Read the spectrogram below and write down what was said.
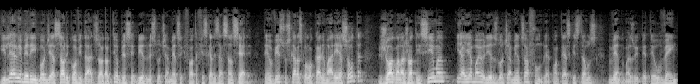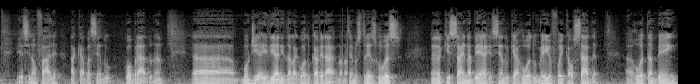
Guilherme Emerim, bom dia, Saulo e convidados. O que tenho percebido nesse loteamento é que falta fiscalização séria. Tenho visto os caras colocarem uma areia solta, jogam a lajota em cima e aí a maioria dos loteamentos afundam. E acontece que estamos vendo, mas o IPTU vem, esse não falha, acaba sendo cobrado, né? Ah, bom dia, Eliane, da Lagoa do Caverá. Nós temos três ruas ah, que saem na BR, sendo que a rua do meio foi calçada. A rua também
